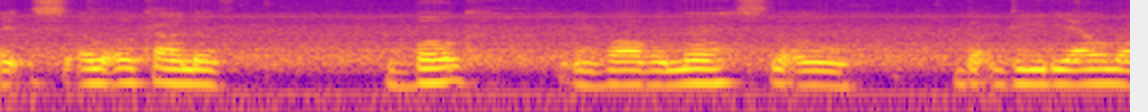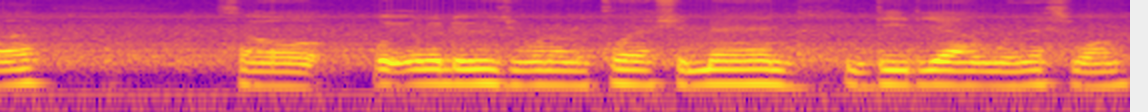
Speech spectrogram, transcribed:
It's a little kind of bug involving this little .ddl there. So what you want to do is you want to replace your main DDL with this one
